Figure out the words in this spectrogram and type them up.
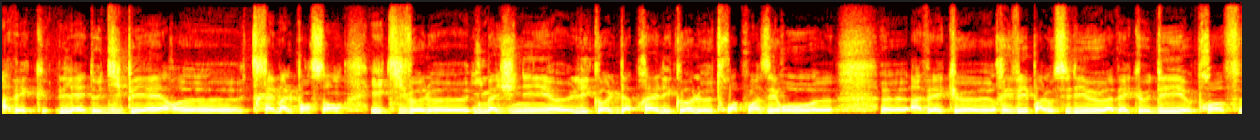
avec l'aide d'IPR très mal pensants et qui veulent imaginer l'école d'après, l'école 3.0, avec rêvé par l'OCDE, avec des profs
